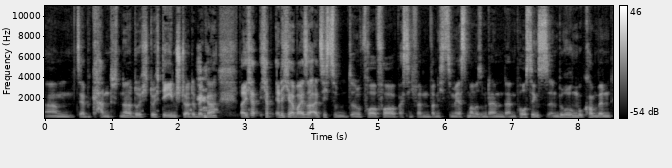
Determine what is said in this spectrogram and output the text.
ähm, sehr bekannt ne? durch, durch den Störtebecker. weil ich habe ich hab ehrlicherweise, als ich zum, vor, vor, weiß nicht, wann, wann ich zum ersten Mal so mit deinen, deinen Postings in Berührung bekommen bin,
